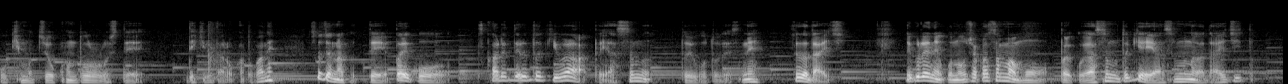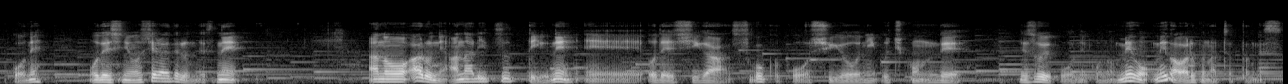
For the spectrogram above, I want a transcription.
う気持ちをコントロールしてできるだろうかとかね。そうじゃなくてやっぱりこう疲れてる時は休むということですね。それが大事。でこれねこのお釈迦様もやっぱりこう休む時は休むのが大事とこうねお弟子に教えられてるんですね。あのあるねアナリツっていうね、えー、お弟子がすごくこう修行に打ち込んでですごいこうねこの目が目が悪くなっちゃったんです、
